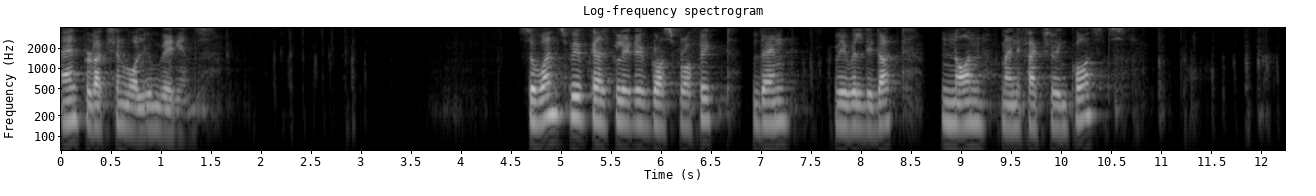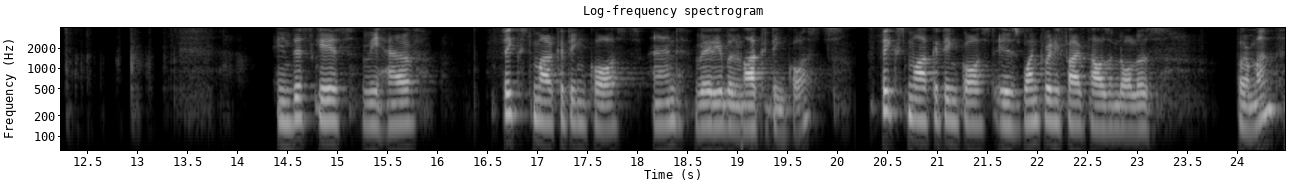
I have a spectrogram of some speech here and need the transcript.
and production volume variance. So once we've calculated gross profit, then we will deduct non-manufacturing costs. In this case, we have fixed marketing costs and variable marketing costs. Fixed marketing cost is $125,000 per month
